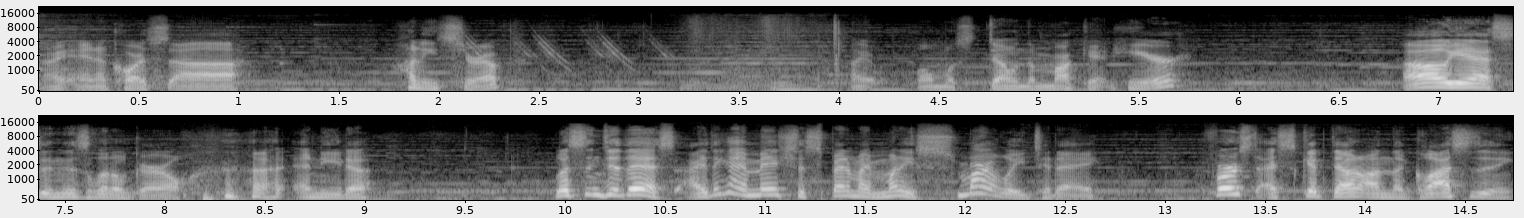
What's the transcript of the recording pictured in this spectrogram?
Alright, and of course, uh, honey syrup. I almost done the market here. Oh yes, and this little girl, Anita. Listen to this. I think I managed to spend my money smartly today. First, I skipped out on the glasses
